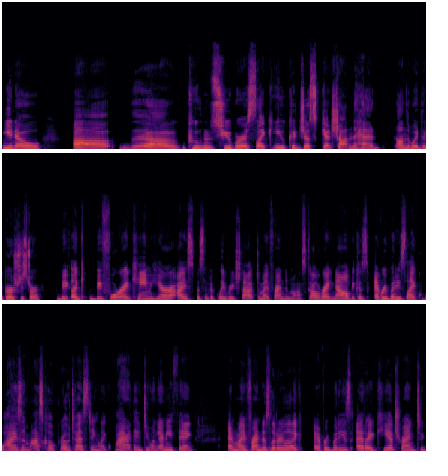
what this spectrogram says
you know uh uh putin's hubris like you could just get shot in the head on the way to the grocery store Be- like before I came here, I specifically reached out to my friend in Moscow right now because everybody's like, "Why isn't Moscow protesting? Like, why aren't they doing anything?" And my friend is literally like, "Everybody's at IKEA trying to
